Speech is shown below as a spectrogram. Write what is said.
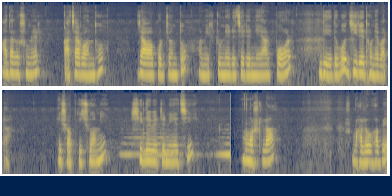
আদা, রসুনের কাঁচা গন্ধ যাওয়া পর্যন্ত আমি একটু নেড়ে চেড়ে নেওয়ার পর দিয়ে দেব জিরে ধনে বাটা। এই সব কিছু আমি শিলে বেটে নিয়েছি। মশলা ভালোভাবে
